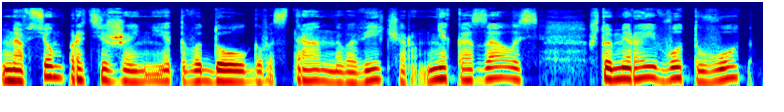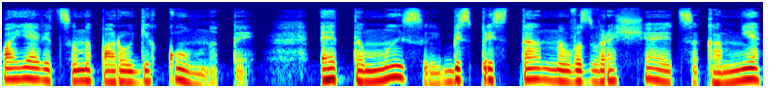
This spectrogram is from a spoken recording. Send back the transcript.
На всем протяжении этого долгого, странного вечера мне казалось, что Мирей вот-вот появится на пороге комнаты. Эта мысль беспрестанно возвращается ко мне,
